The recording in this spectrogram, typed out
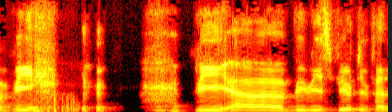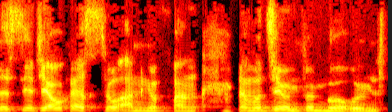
äh, wie, wie äh, Bibis Beauty Palace. Die hat ja auch erst so angefangen. Dann wurde sie irgendwann berühmt.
